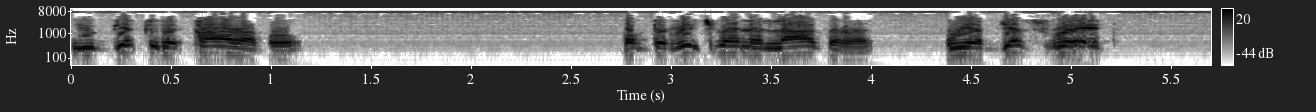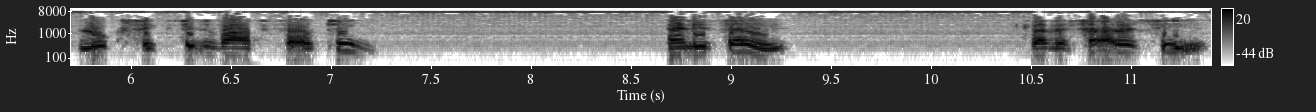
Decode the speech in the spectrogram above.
you get to the parable of the rich man and Lazarus, we have just read Luke 16 verse 14. And he says that the Pharisees,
